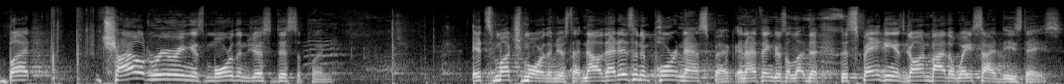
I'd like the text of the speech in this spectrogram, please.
but child rearing is more than just discipline. It's much more than just that. Now, that is an important aspect, and I think there's a lot, the, the spanking has gone by the wayside these days.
